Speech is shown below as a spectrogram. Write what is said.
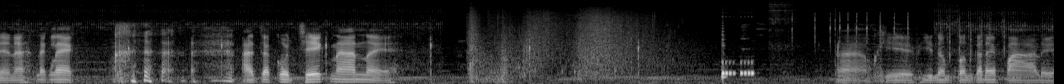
หน่อยนะแรกๆ อาจจะกดเช็คนานหน่อย อ่าโอเค พี่เริ่มต้นก็ได้ปลาเลย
